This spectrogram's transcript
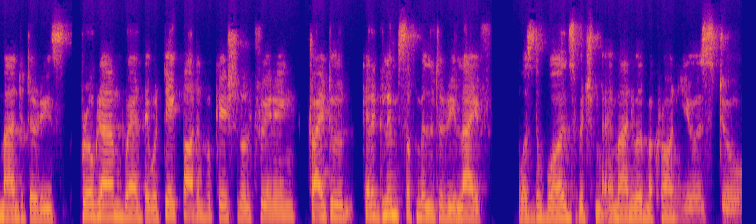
mandatories program where they would take part in vocational training, try to get a glimpse of military life, was the words which Emmanuel Macron used to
